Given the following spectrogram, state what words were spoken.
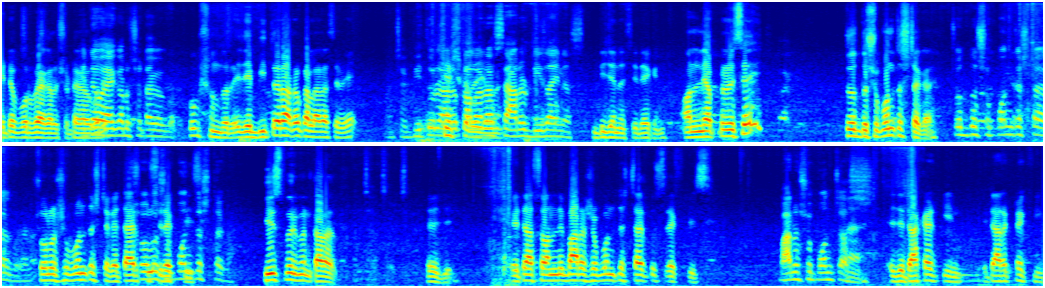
এটা পড়বে এগারোশো টাকা এটাও করে। 1100 টাকা করে। খুব সুন্দর। এই যে ভিতরে আরও কালার আছে ভাই আচ্ছা ভিতরে আরও কালার আছে আরও ডিজাইন আছে। ডিজাইন আছে দেখেন। অনলি আপনার হচ্ছে চোদ্দশো পঞ্চাশ টাকা। 1450 টাকা করে না? ষোলোশো পঞ্চাশ টাকা চার কুচির এক পিস 1650 টাকা। হিউজ পরিমাণ কালার আচ্ছা আচ্ছা আচ্ছা। এই যে এটা আছে অনলি বারোশো পঞ্চাশ চার কুচির এক পিস 1250 হ্যাঁ এই যে ঢাকার কিং এটা আরেকটা কিং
